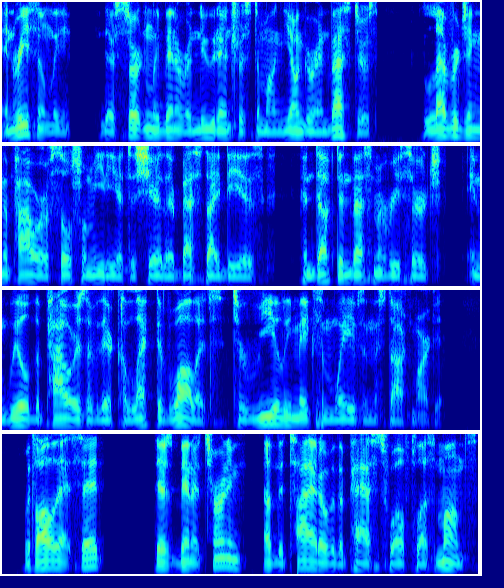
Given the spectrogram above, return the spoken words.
And recently, there's certainly been a renewed interest among younger investors leveraging the power of social media to share their best ideas, conduct investment research, and wield the powers of their collective wallets to really make some waves in the stock market. With all that said, there's been a turning of the tide over the past 12 plus months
